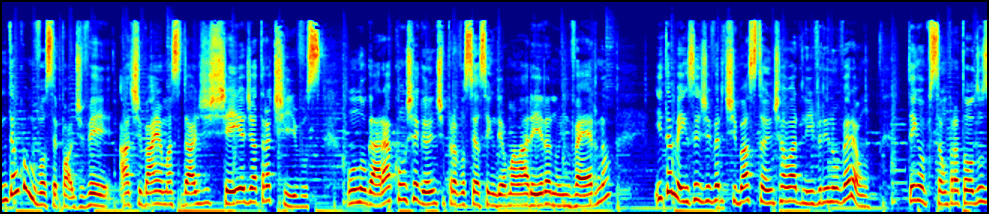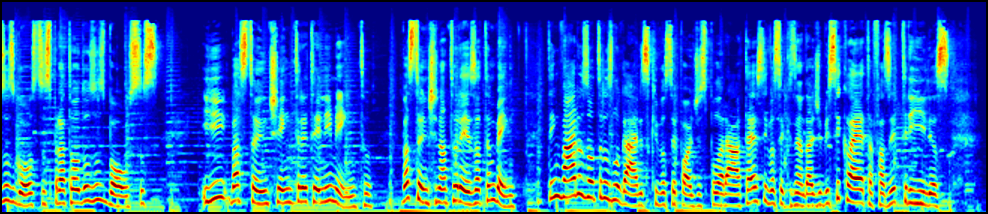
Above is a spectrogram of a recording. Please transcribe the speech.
Então, como você pode ver, Atibaia é uma cidade cheia de atrativos, um lugar aconchegante para você acender uma lareira no inverno e também se divertir bastante ao ar livre no verão. Tem opção para todos os gostos, para todos os bolsos e bastante entretenimento, bastante natureza também. Tem vários outros lugares que você pode explorar, até se você quiser andar de bicicleta, fazer trilhas.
